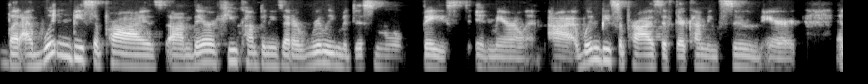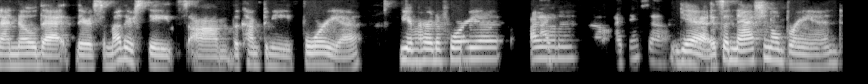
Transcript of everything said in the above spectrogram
but I wouldn't be surprised. Um, there are a few companies that are really medicinal based in Maryland. I wouldn't be surprised if they're coming soon, Eric. And I know that there's some other states, um, the company Foria. Have you ever heard of Foria, Alyana? I, I think so. Yeah, it's a national brand.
